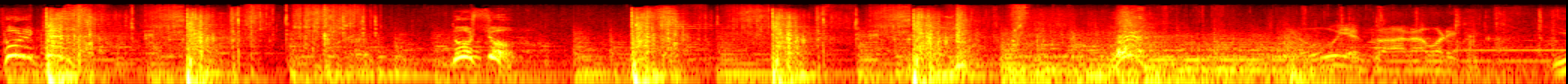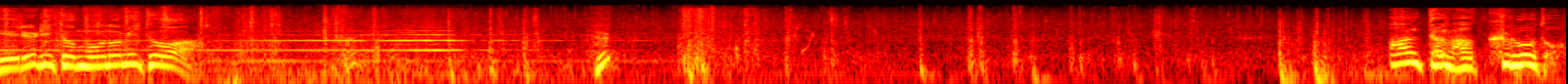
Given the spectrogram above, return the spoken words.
取り切る。どうしよう。ようやく現れた。かゆるりと物見とは。あんたがクロード。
